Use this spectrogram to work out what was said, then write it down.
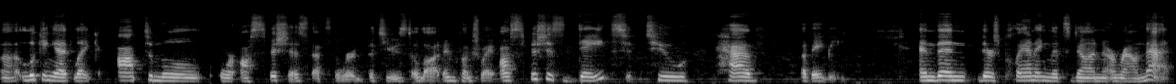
uh, looking at like optimal or auspicious, that's the word that's used a lot in feng shui, auspicious dates to have a baby. And then there's planning that's done around that.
